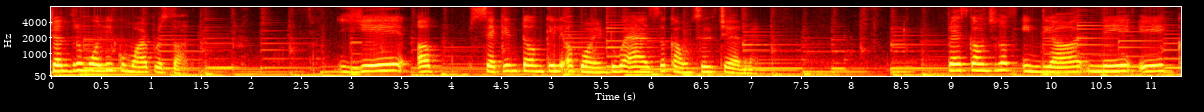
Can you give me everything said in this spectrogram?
चंद्रमौली कुमार प्रसाद। ये अब सेकेंड टर्म के लिए अपॉइंट हुआ as a council chairman press council of India ने एक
